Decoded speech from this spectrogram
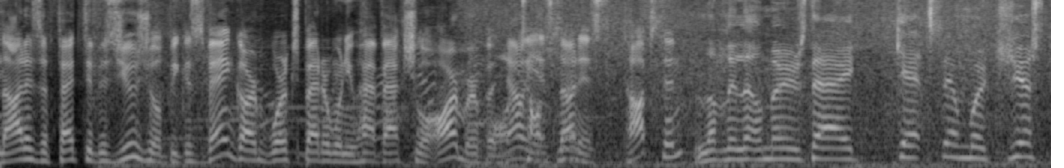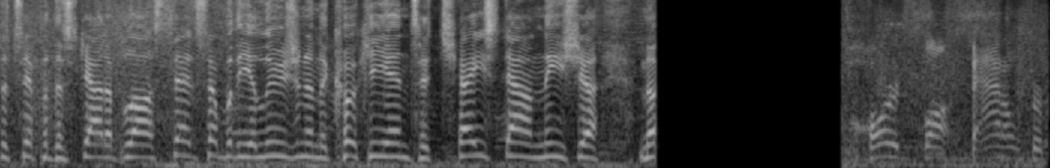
not as effective as usual because Vanguard works better when you have actual armor, but Oh, now he has none. Is Topson. Lovely little moves there. Gets in with just the tip of the scatter blast. Sets up with the illusion and the cookie in to chase down Nisha. No hard fought battle for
